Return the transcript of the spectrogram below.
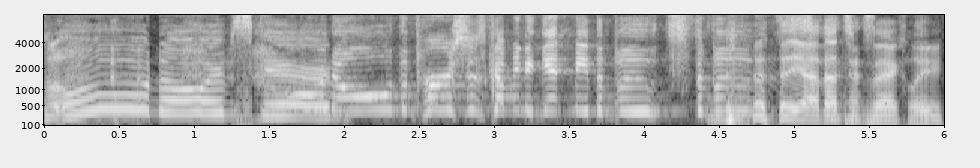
oh no, I'm oh scared. no, the purse is coming to get me. The boots. The boots. yeah, that's exactly.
